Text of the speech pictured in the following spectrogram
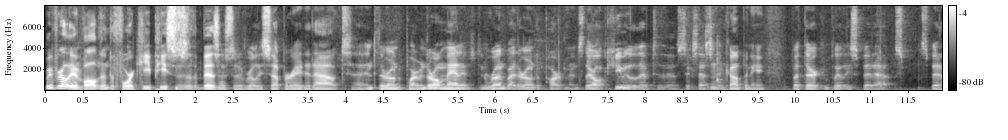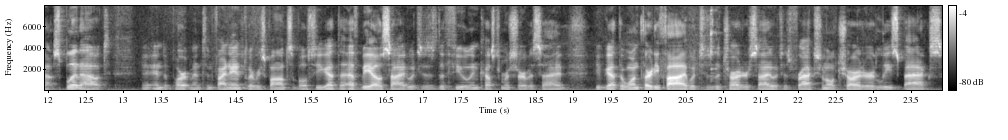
We've really evolved into four key pieces of the business that have really separated out uh, into their own department. They're all managed and run by their own departments. They're all cumulative to the success of the mm-hmm. company, but they're completely spit out, spit out, split out in, in departments and financially responsible. So you got the FBO side, which is the fueling customer service side. You've got the 135, which is the charter side, which is fractional charter leasebacks.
